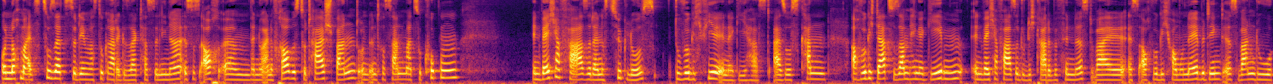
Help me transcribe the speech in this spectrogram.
Und nochmal als Zusatz zu dem, was du gerade gesagt hast, Selina, ist es auch, ähm, wenn du eine Frau bist, total spannend und interessant mal zu gucken, in welcher Phase deines Zyklus du wirklich viel Energie hast. Also es kann auch wirklich da Zusammenhänge geben, in welcher Phase du dich gerade befindest, weil es auch wirklich hormonell bedingt ist, wann du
